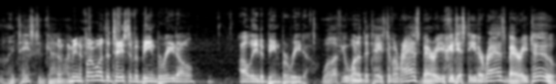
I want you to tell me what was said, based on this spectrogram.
Well, it tasted kind of. I mean, if I want the taste of a bean burrito, I'll eat a bean burrito. well, if you wanted the taste of a raspberry, you could just eat a raspberry too.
